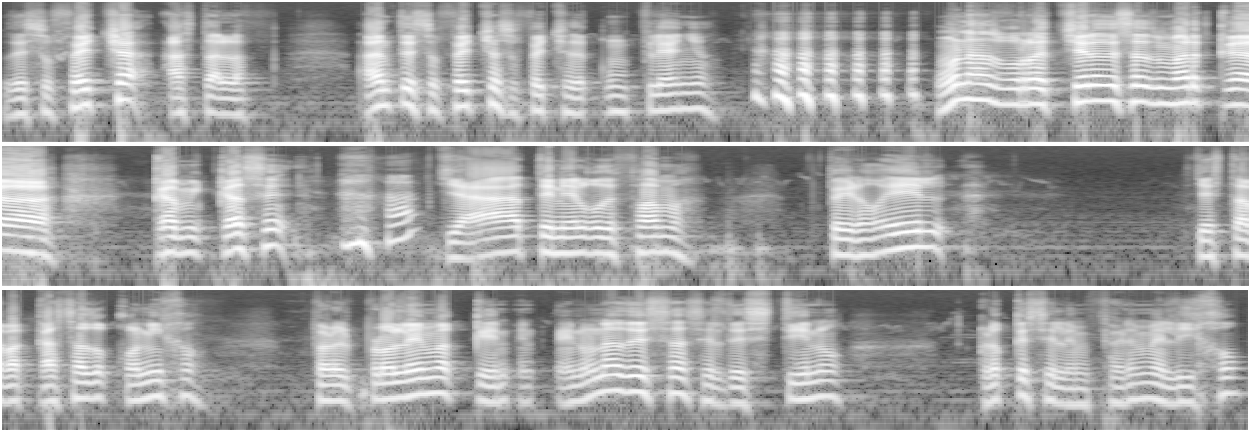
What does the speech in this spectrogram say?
de su fecha hasta la antes de su fecha, su fecha de cumpleaños. unas borracheras de esas marcas kamikaze. Ya tenía algo de fama. Pero él ya estaba casado con hijo. Pero el problema que en una de esas el destino creo que se le enferma el hijo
